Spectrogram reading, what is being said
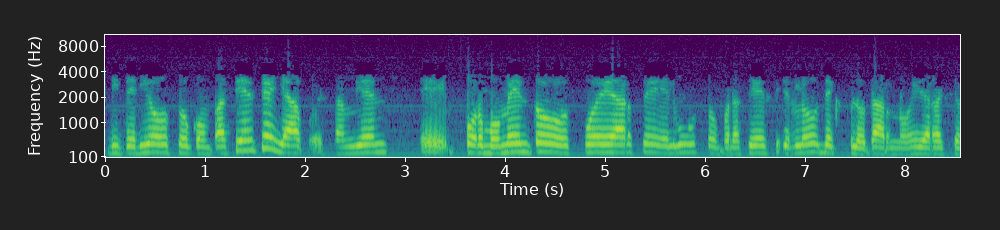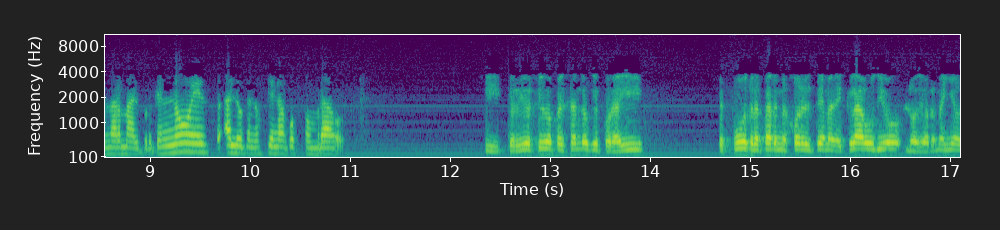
criterioso, con paciencia, ya pues también eh, por momentos puede darse el gusto, por así decirlo, de explotar ¿no? y de reaccionar mal, porque no es a lo que nos tiene acostumbrados. Sí, pero yo sigo pensando que por ahí se pudo tratar mejor el tema de Claudio, lo de Ormeño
